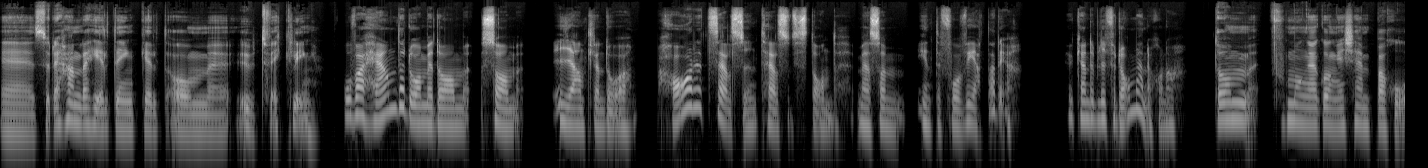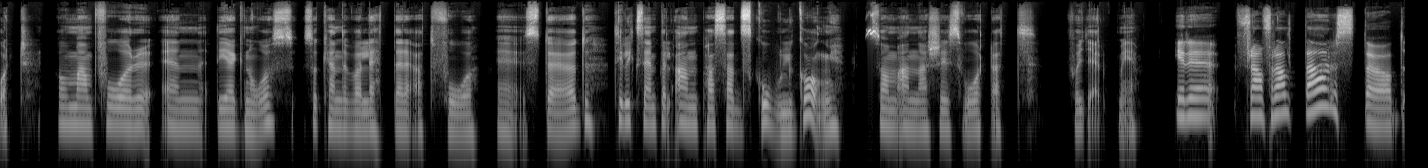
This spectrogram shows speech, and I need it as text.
Eh, så det handlar helt enkelt om eh, utveckling. Och vad händer då med de som egentligen då har ett sällsynt hälsotillstånd, men som inte får veta det? Hur kan det bli för de människorna? De får många gånger kämpa hårt. Om man får en diagnos så kan det vara lättare att få eh, stöd, till exempel anpassad skolgång, som annars är svårt att få hjälp med. Är det framförallt där stöd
